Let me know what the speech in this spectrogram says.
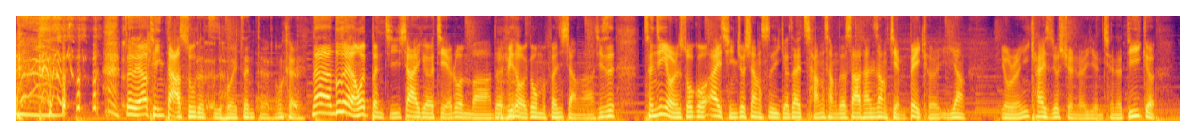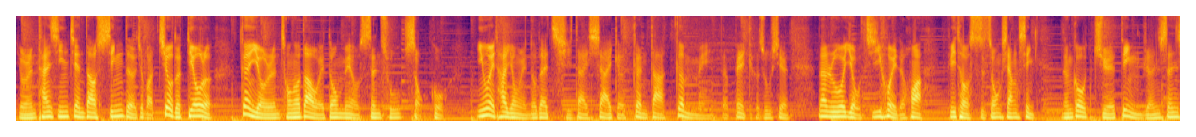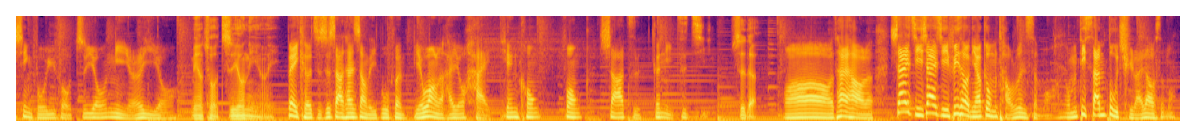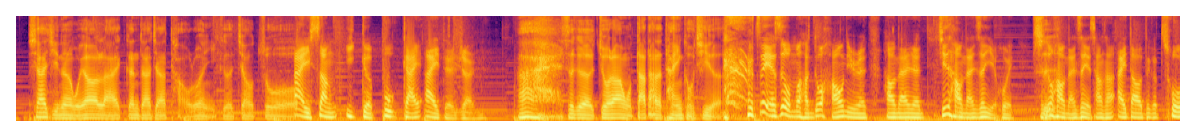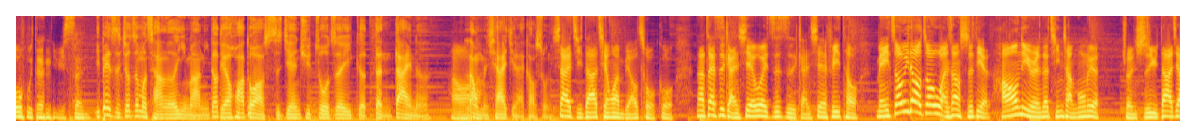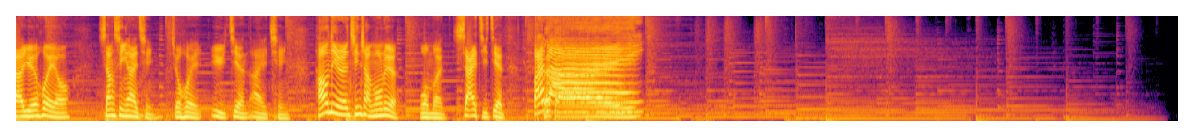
真的要听大叔的指挥，真的 OK。那陆队长为本集下一个结论吧。对，Fito 也跟我们分享啊。其实曾经有人说过，爱情就像是一个在长长的沙滩上捡贝壳一样，有人一开始就选了眼前的第一个，有人贪心见到新的就把旧的丢了，更有人从头到尾都没有伸出手过，因为他永远都在期待下一个更大更美的贝壳出现。那如果有机会的话，Vito 始终相信。能够决定人生幸福与否，只有你而已哦。没有错，只有你而已。贝壳只是沙滩上的一部分，别忘了还有海、天空、风、沙子跟你自己。是的，哇，太好了！下一集，下一集，Vito，你要跟我们讨论什么？我们第三部曲来到什么？下一集呢，我要来跟大家讨论一个叫做“爱上一个不该爱的人”。唉，这个就让我大大的叹一口气了。这也是我们很多好女人、好男人，其实好男生也会，很多好男生也常常爱到这个错误的女生。一辈子就这么长而已嘛，你到底要花多少时间去做这一个等待呢？好、啊，那我们下一集来告诉你。下一集大家千万不要错过。那再次感谢魏之子，感谢 Fito 每周一到周五晚上十点，《好女人的情场攻略》准时与大家约会哦。相信爱情，就会遇见爱情。好女人情场攻略，我们下一集见，拜拜。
